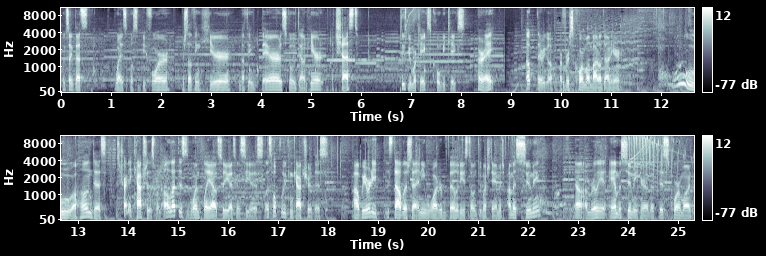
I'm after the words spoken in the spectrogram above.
Looks like that's what it's supposed to be for. There's nothing here, nothing there. Let's go down here. A chest. Please be more cakes. Kobe cakes. All right. Oh, there we go. Our first Coromon battle down here. Ooh, a Hollandaise. Let's try to capture this one. I'll let this one play out so you guys can see this. Let's hopefully we can capture this. Uh, we already established that any water abilities don't do much damage. I'm assuming, now I'm really am assuming here that this Coromon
